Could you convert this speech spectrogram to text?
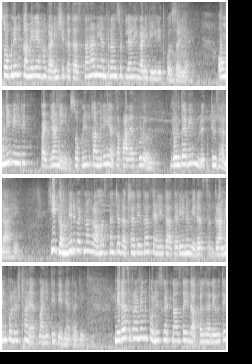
स्वप्नील कामिरे हा गाडी शिकत असताना नियंत्रण सुटल्याने गाडी विहिरीत कोसळली आहे. ओमणी विहिरीत पडल्याने स्वप्नील कामिरे याचा पाण्यात बुडून दुर्दैवी मृत्यू झाला आहे. ही गंभीर घटना ग्रामस्थांच्या लक्षात येतात त्यांनी तातडीनं मिरज ग्रामीण पोलीस ठाण्यात माहिती देण्यात आली. मिरज ग्रामीण पोलीस घटनास्थळी दाखल झाले होते.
